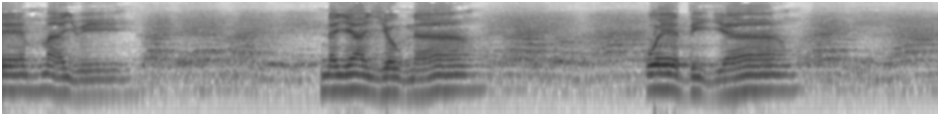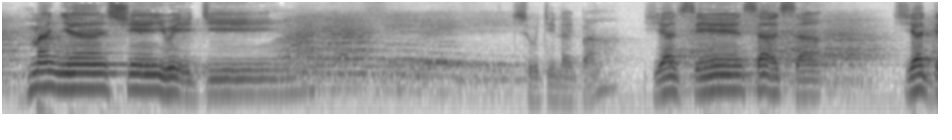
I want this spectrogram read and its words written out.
ယ်မှတ်၍နှရယုတ်နံကွဲသိယံမှန်ဉဏ်ရှင်၍ကြည်ဆိုကြည့်လိုက်ပါရက်စင်ဆက်ဆံရက်တ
